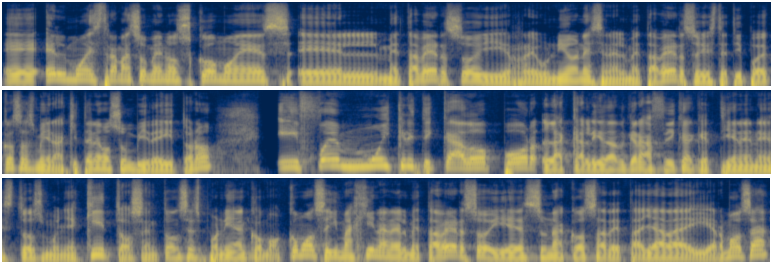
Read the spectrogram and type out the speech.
eh, él muestra más o menos cómo es el metaverso y reuniones en el metaverso y este tipo de cosas. Mira, aquí tenemos un videito, ¿no? Y fue muy criticado por la calidad gráfica que tienen estos muñequitos. Entonces ponían como cómo se imaginan el metaverso y es una cosa detallada y hermosa.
